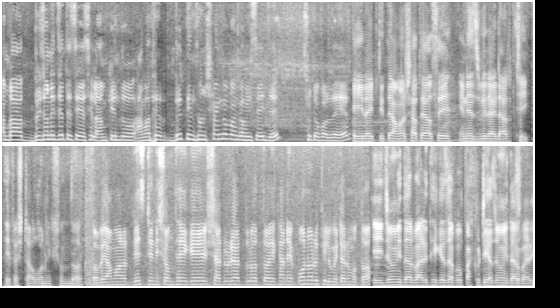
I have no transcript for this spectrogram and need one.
আমরা দুজনে যেতে চেয়েছিলাম কিন্তু আমাদের দুই তিনজন সাঙ্গ পাঙ্গ হয়েছে এই যে ছোট পর্যায়ের। এই রাইডটিতে আমার সাথে আছে এনএসবি রাইডার। ঠিক এই পাশটাও অনেক সুন্দর। তবে আমার ডেস্টিনেশন থেকে সাটুরিয়ার দূরত্ব এখানে পনেরো কিলোমিটার মতো। এই জমিদার বাড়ি থেকে যাব পাকুটিয়া জমিদার বাড়ি।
